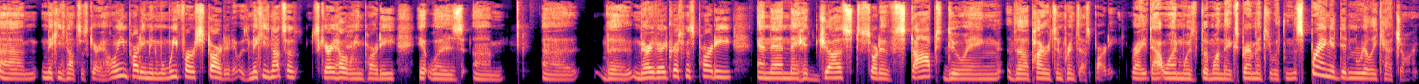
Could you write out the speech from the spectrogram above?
um, Mickey's Not So Scary Halloween Party. I mean, when we first started, it was Mickey's Not So Scary Halloween Party. It was um, uh, the Merry Very Christmas Party, and then they had just sort of stopped doing the Pirates and Princess Party. Right, that one was the one they experimented with in the spring. It didn't really catch on.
